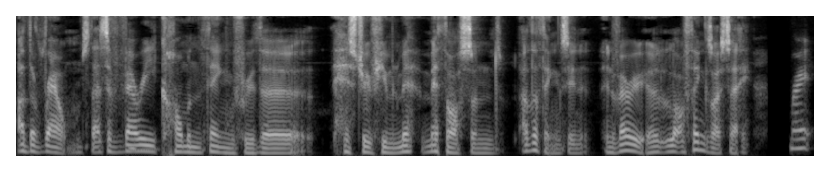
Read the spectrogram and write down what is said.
other realms. That's a very common thing through the history of human myth- mythos and other things in in very a lot of things. I say. Right.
